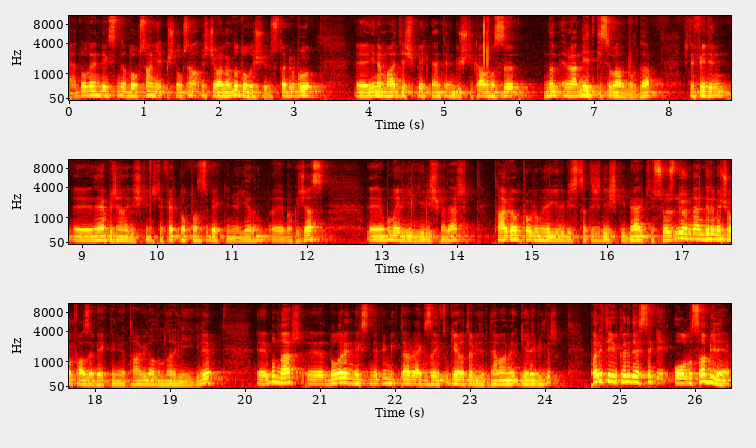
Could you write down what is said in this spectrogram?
Yani dolar endeksinde 90-70-90-60 civarlarında dolaşıyoruz. Tabii bu e, yine mali teşvik beklentilerinin güçlü kalmasının önemli etkisi var burada. İşte Fed'in e, ne yapacağına ilişkin işte Fed toplantısı bekleniyor. Yarın e, bakacağız. E, buna ilgili gelişmeler. Tahvil alım programı ile ilgili bir strateji değişikliği belki. Sözlü yönlendirme çok fazla bekleniyor tahvil alımları ile ilgili. E, bunlar e, dolar endeksinde bir miktar belki zayıflık yaratabilir, devam gelebilir. Parite yukarı destek olsa bile,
